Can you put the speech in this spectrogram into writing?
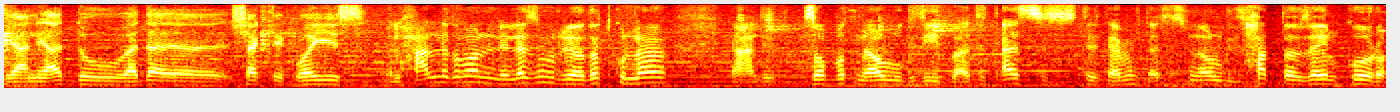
يعني أدوا أداء شكل كويس. الحل طبعا اللي لازم الرياضات كلها يعني تتظبط من أول وجديد بقى تتأسس تتعمل تأسيس من أول وجديد حتى زي الكورة.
